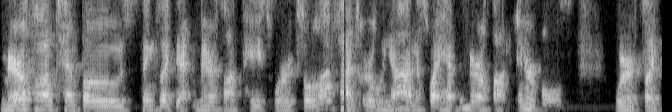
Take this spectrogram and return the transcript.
marathon tempos, things like that, marathon pace work. So a lot of times early on, that's why I have the marathon intervals where it's like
